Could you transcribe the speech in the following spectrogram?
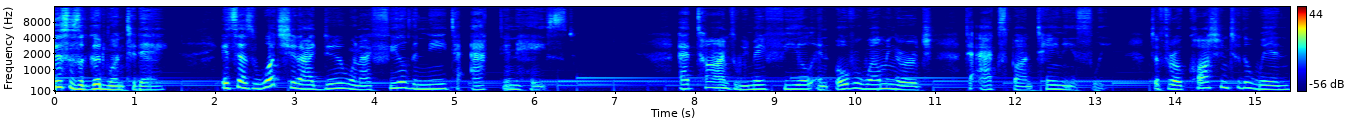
This is a good one today. It says, What should I do when I feel the need to act in haste? At times, we may feel an overwhelming urge to act spontaneously, to throw caution to the wind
